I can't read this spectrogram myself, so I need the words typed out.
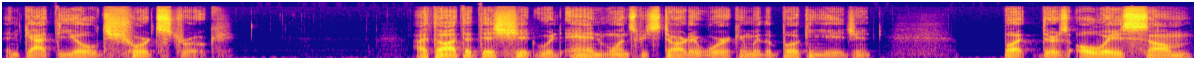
and got the old short stroke. I thought that this shit would end once we started working with a booking agent, but there's always some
